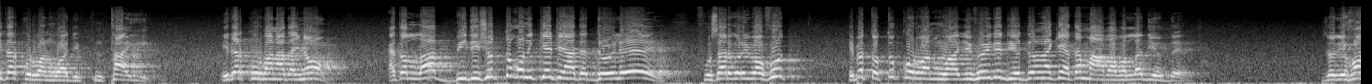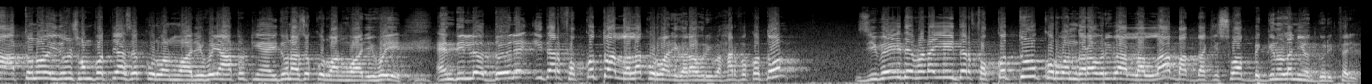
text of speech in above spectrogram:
ইতার কোরবান ওয়াজিব থাই। ইতার কোরবান আদায় ন এত লাভ বিদেশত তো কনিকে ঠেয়া দে দইলে ফুসার করিবা ফুট এবার তত কোরবান ওয়াজিব হয়ে দিয়ে দেয় নাকি এটা মা বাবাল্লা দিয়ত দেয় যদি হ আত্মন ইদন সম্পত্তি আছে, কোরবান ওয়াজি হয়ে আতো টিয়া ইদন আছে, কোরবান ওয়াজি হয়ে। এন দিল দইলে ইতার ফকত আল্লাহ কোরবানি করা হরিব। হার ফকত জিবেই দে ফাটাই ইতার ফকত কোরবান করা হরিব আল্লাহ বাদ বাকি সব বিজ্ঞানলা নিয়ত করি পারিব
